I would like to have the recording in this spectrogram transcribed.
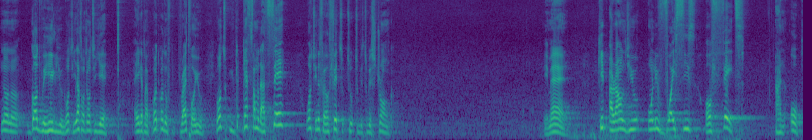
No, no, God will heal you. That's what you want to hear. God, God will provide for you. You want to you get someone that say what you need for your faith to, to, to, be, to be strong. Amen. Keep around you only voices of faith and hope.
